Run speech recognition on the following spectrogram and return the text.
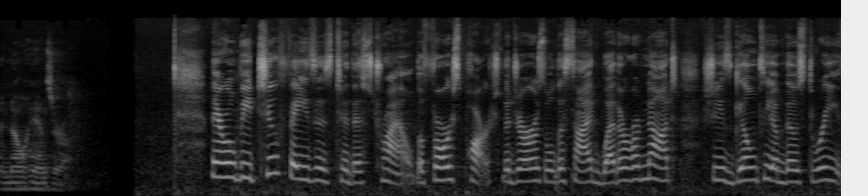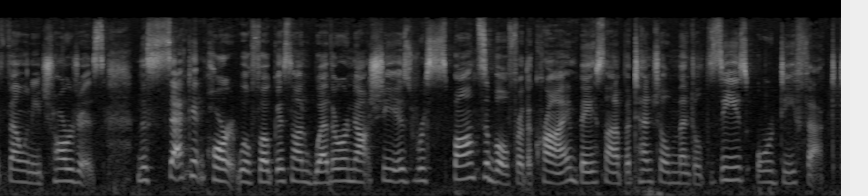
And no hands are up. There will be two phases to this trial. The first part, the jurors will decide whether or not she is guilty of those three felony charges. The second part will focus on whether or not she is responsible for the crime based on a potential mental disease or defect.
